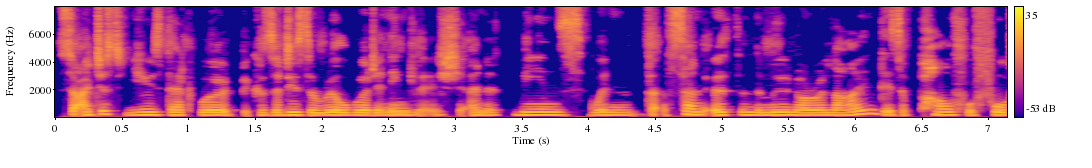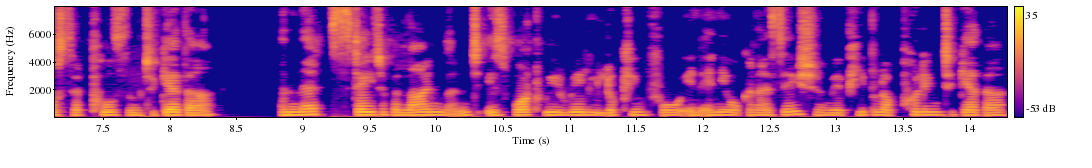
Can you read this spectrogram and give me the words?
So I just use that word because it is a real word in English and it means when the sun, earth and the moon are aligned, there's a powerful force that pulls them together and that state of alignment is what we're really looking for in any organization where people are pulling together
